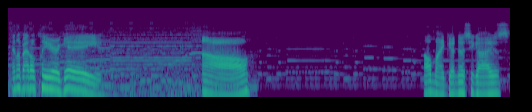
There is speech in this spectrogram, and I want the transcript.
Final battle clear, yay! Oh. Oh my goodness, you guys.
